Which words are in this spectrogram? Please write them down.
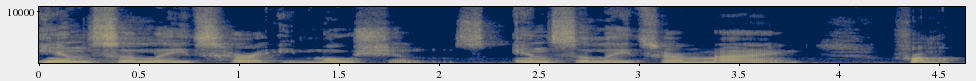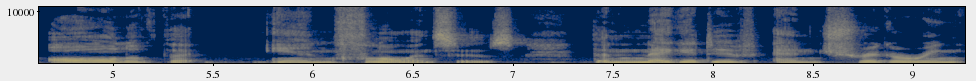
insulates her emotions, insulates her mind from all of the influences, the negative and triggering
